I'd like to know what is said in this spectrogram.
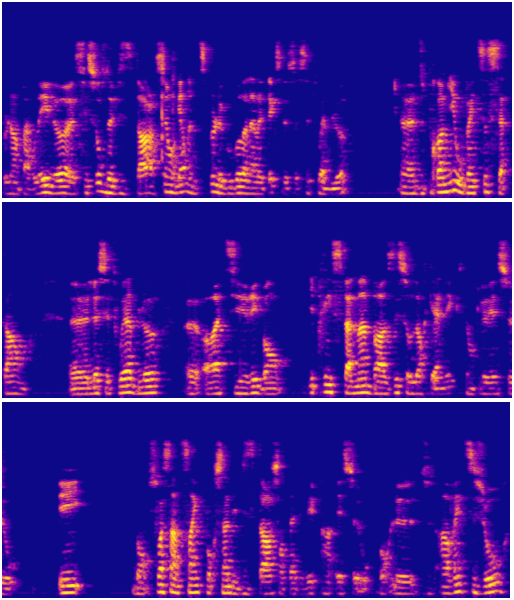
peut en parler, là, euh, c'est source de visiteurs. Si on regarde un petit peu le Google Analytics de ce site web-là, euh, du 1er au 26 septembre, le site web là, a attiré, bon, il est principalement basé sur l'organique, donc le SEO. Et bon, 65% des visiteurs sont arrivés en SEO. Bon, le, en 26 jours,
